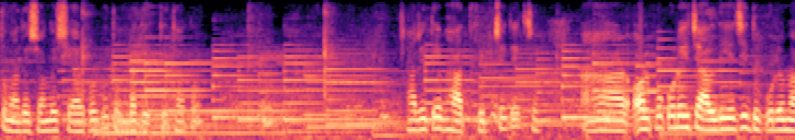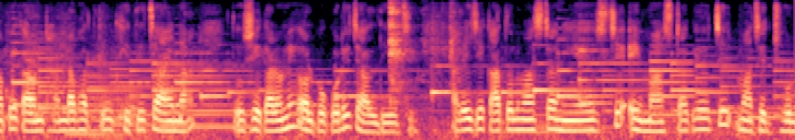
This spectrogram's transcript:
তোমাদের সঙ্গে শেয়ার করব, তোমরা দেখতে থাকো। হাঁড়িতে ভাত ফুটছে, দেখছ? আর অল্প করেই চাল দিয়েছি দুপুরের মাপে, কারণ ঠান্ডা ভাত কেউ খেতে চায় না। তো সে কারণে অল্প করে চাল দিয়েছি। আর এই যে কাতল মাছটা নিয়ে এসছে, এই মাছটাকে হচ্ছে মাছের ঝোল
